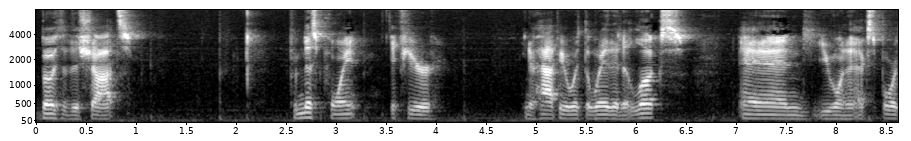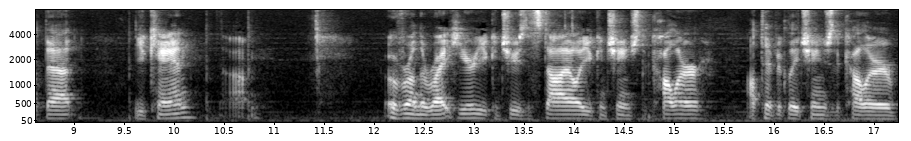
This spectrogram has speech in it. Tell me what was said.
both of the shots. From this point, if you're, you know, happy with the way that it looks and you want to export that, you can. Um, over on the right here, you can choose the style, you can change the color. I'll typically change the color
